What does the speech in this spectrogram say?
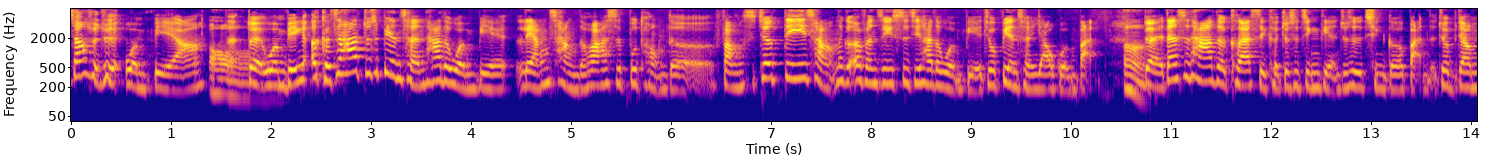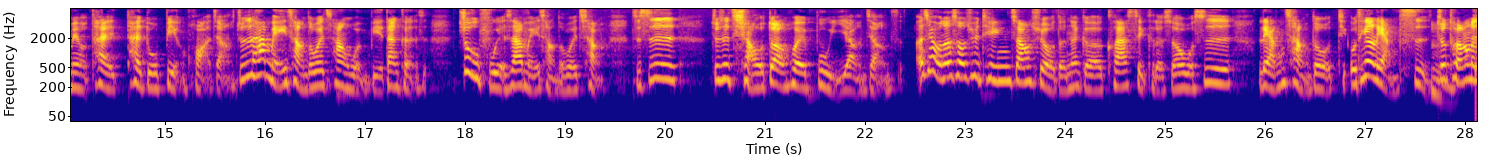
张学就是吻别啊，对吻别，呃，可是他就是变成他的吻别两场的话，它是不同的方式。就第一场那个二分之一世纪，他的吻别就变成摇滚版。嗯，对，但是他的 classic 就是经典，就是情歌版的，就比较没有太太多变化。这样，就是他每一场都会唱吻别，但可能是祝福也是他每一场都会唱，只是就是桥段会不一样这样子。而且我那时候去听张学友的那个 classic 的时候，我是两场都有听，我听了两次，就同样的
